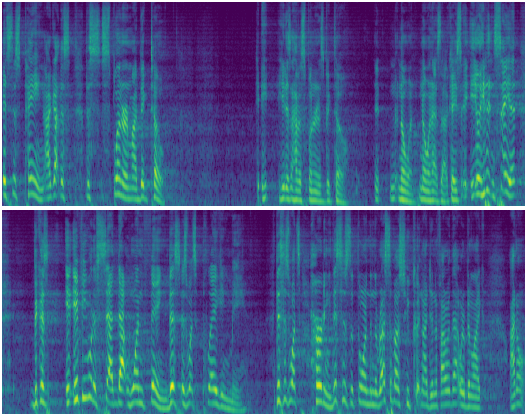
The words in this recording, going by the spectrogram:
it's this pain, I got this, this splinter in my big toe. He, he doesn't have a splinter in his big toe. It, no one, no one has that, okay? So he, he didn't say it because if he would have said that one thing, this is what's plaguing me, this is what's hurting me, this is the thorn, then the rest of us who couldn't identify with that would have been like, I don't,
